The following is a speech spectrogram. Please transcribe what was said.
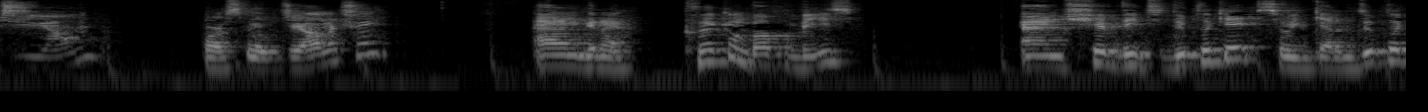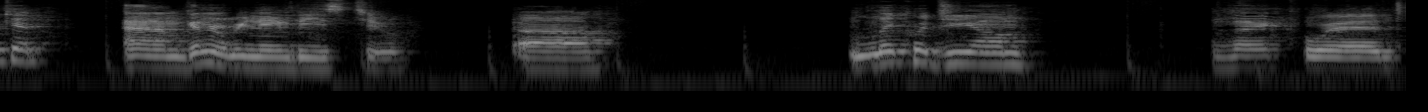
geom or smoke geometry. And I'm gonna click on both of these and shift D to duplicate so we get a duplicate. And I'm gonna rename these to uh, liquid geom, liquid,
